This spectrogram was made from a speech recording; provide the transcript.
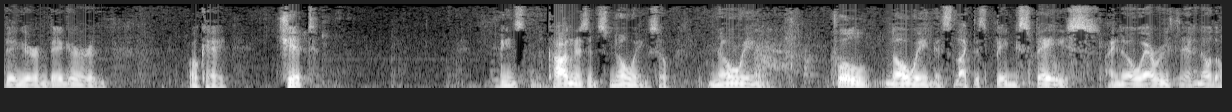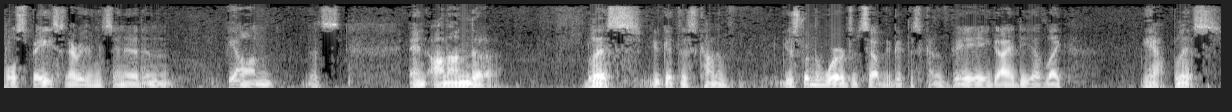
bigger and bigger and, okay. Chit, means cognizance, knowing. So knowing, full knowing is like this big space. I know everything. I know the whole space and everything that's in it and beyond. That's and ananda, bliss. You get this kind of just from the words itself. You get this kind of vague idea of like, yeah, bliss.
